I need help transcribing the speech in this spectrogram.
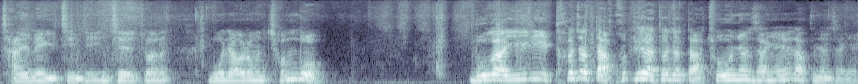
자연의 이치, 이제 인체 좋아하는 뭐냐 그러면 전부 뭐가 일이 터졌다, 코피가 터졌다. 좋은 현상이에요, 나쁜 현상이에요.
